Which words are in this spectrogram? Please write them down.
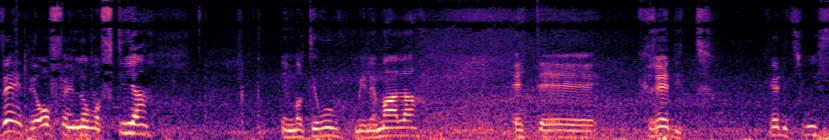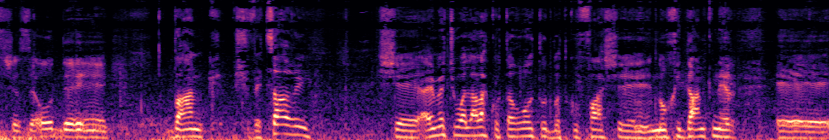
ובאופן לא מפתיע, אם תראו מלמעלה, את קרדיט, קרדיט סוויס, שזה עוד בנק שוויצרי, שהאמת שהוא עלה לכותרות עוד בתקופה שנוחי דנקנר אה,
